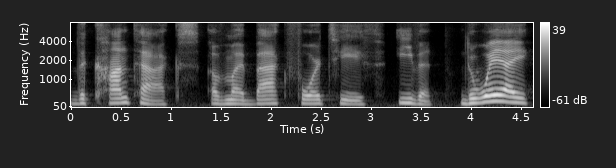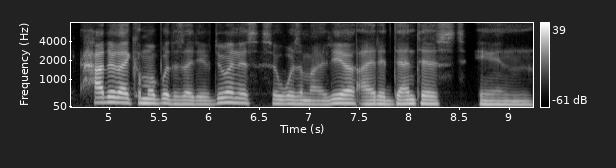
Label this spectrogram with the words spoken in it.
the contacts of my back four teeth even. The way I, how did I come up with this idea of doing this? So it wasn't my idea. I had a dentist in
